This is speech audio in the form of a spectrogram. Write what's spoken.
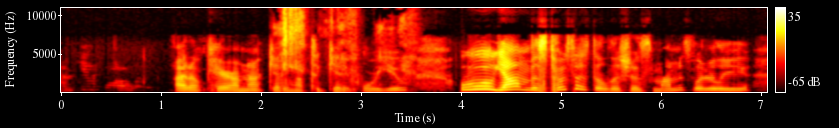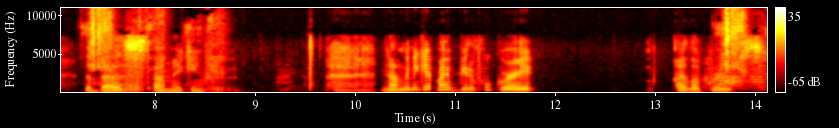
I'm gonna fall away. I don't care. I'm not getting up to get it for you. Ooh, yum. This toast is delicious. Mom is literally the best at making food. Now I'm going to get my beautiful grape. I love grapes.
